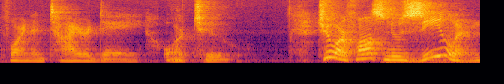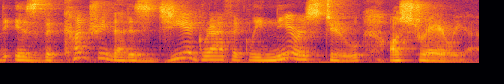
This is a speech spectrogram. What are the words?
for an entire day or two. True or false, New Zealand is the country that is geographically nearest to Australia.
